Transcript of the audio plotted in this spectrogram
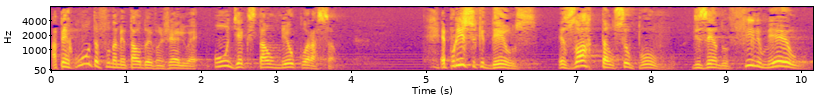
A pergunta fundamental do Evangelho é: onde é que está o meu coração? É por isso que Deus exorta o seu povo, dizendo: Filho meu,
